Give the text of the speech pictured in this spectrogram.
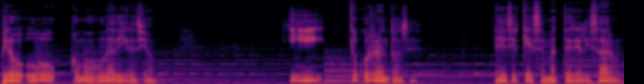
Pero hubo como una digresión. ¿Y qué ocurrió entonces? Es decir, que se materializaron.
